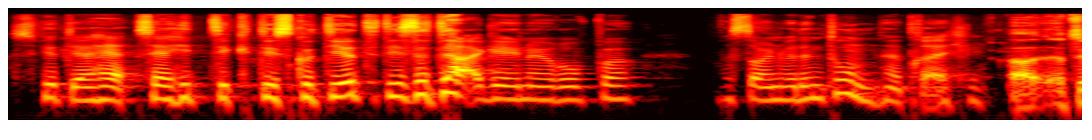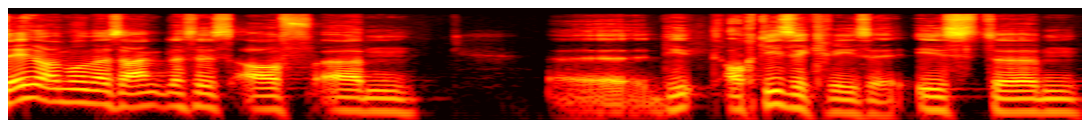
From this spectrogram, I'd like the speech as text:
Es wird ja sehr hitzig diskutiert diese Tage in Europa. Was sollen wir denn tun, Herr Treichel? Äh, Zunächst einmal muss man sagen, dass es auf ähm, äh, die, auch diese Krise ist ähm,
